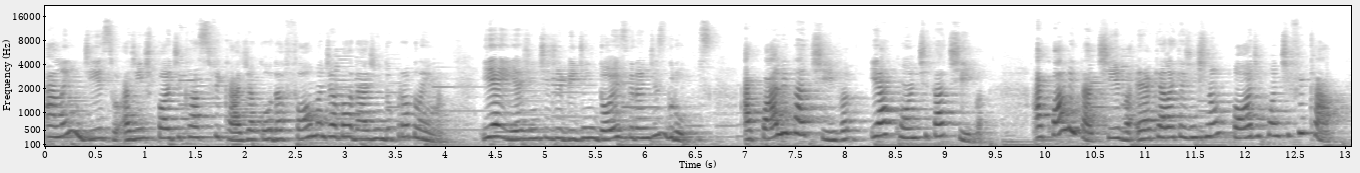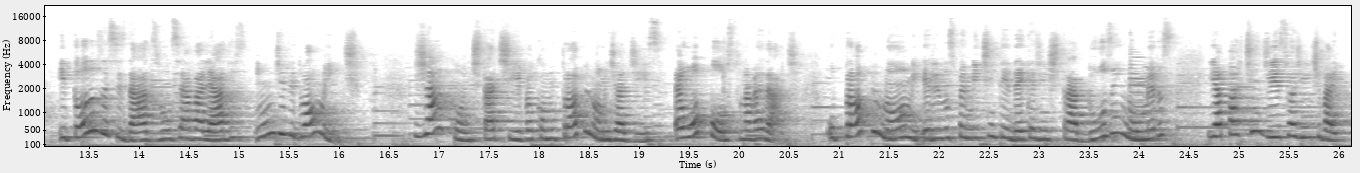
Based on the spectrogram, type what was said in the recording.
Além disso, a gente pode classificar de acordo com a forma de abordagem do problema. E aí a gente divide em dois grandes grupos: a qualitativa e a quantitativa. A qualitativa é aquela que a gente não pode quantificar, e todos esses dados vão ser avaliados individualmente. Já a quantitativa, como o próprio nome já diz, é o oposto, na verdade. O próprio nome, ele nos permite entender que a gente traduz em números e a partir disso a gente vai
